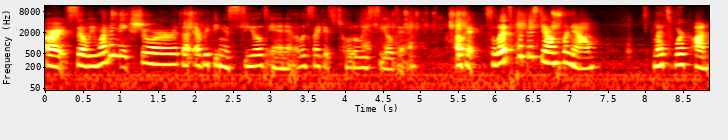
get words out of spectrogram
All right, so we wanna make sure that everything is sealed in and it looks like it's totally sealed in. Okay, so let's put this down for now. Let's work on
